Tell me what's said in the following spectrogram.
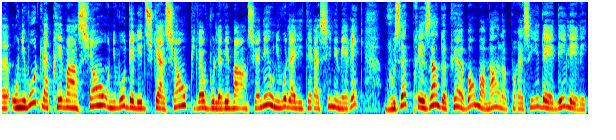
euh, au niveau de la prévention, au niveau de l'éducation, puis là vous l'avez mentionné, au niveau de la littératie numérique, vous êtes présent depuis un bon moment là pour essayer d'aider les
